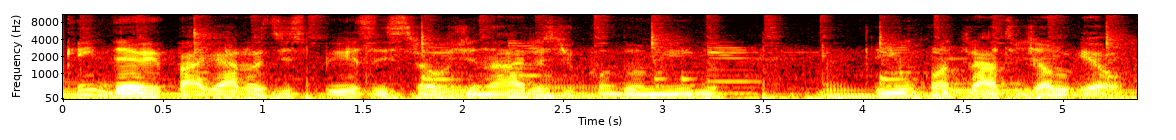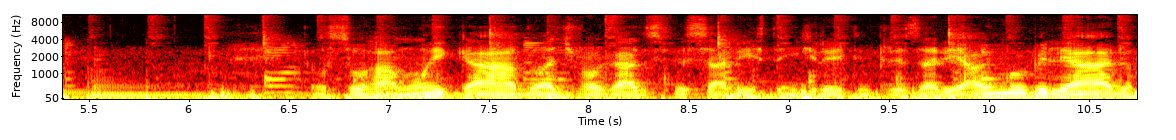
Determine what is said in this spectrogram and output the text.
Quem deve pagar as despesas extraordinárias de condomínio em um contrato de aluguel? Eu sou Ramon Ricardo, advogado especialista em direito empresarial e imobiliário.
